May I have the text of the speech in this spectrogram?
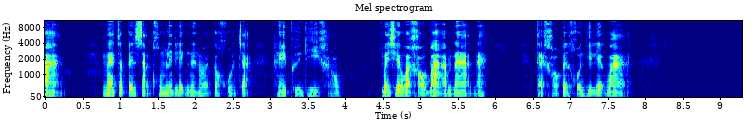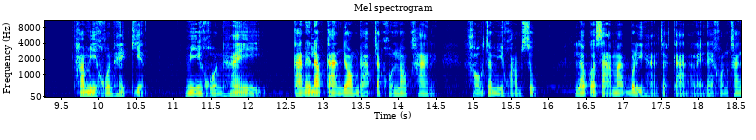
บ้าง แม้จะเป็นสังคมเล็กๆ น้อยๆก็ควรจะให้พื้นที่เขา ไม่ใช่ว่าเขาบ้าอำนาจนะ แต่เขาเป็นคนที่เรียกว่า ถ้ามีคนให้เกียรติ มีคนให้การได้รับการยอมรับจากคนรอบข้างเนี่ยเขาจะมีความสุข แล้วก็สามารถบริหารจัดการอะไรได้ค่อนข้าง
